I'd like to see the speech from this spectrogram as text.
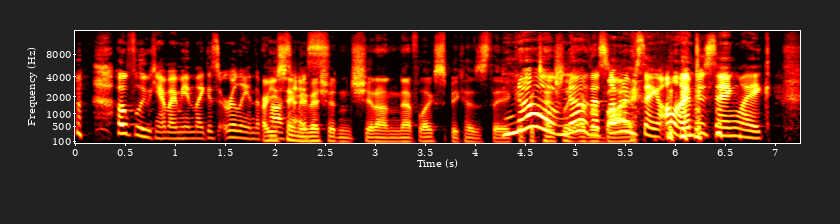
hopefully we can. But I mean like it's early in the Are you process. saying maybe I shouldn't shit on Netflix because they no, could potentially no, that's buy? not what I'm saying. Oh, I'm just saying like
